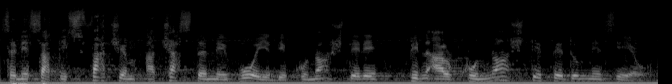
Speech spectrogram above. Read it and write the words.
Să ne satisfacem această nevoie de cunoaștere prin a-L cunoaște pe Dumnezeu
